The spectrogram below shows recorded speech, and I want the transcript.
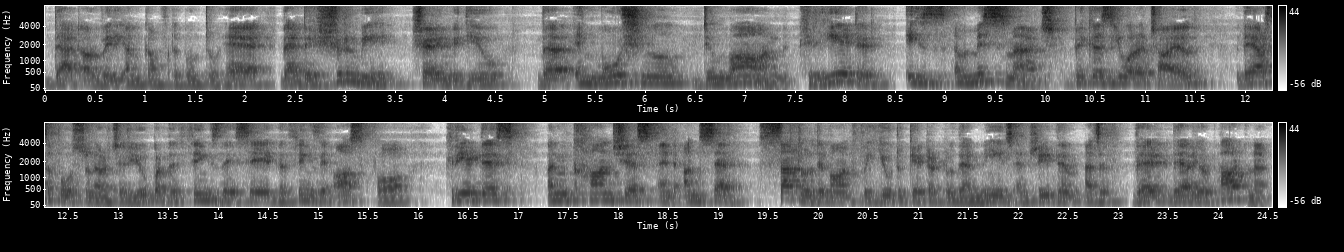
that are very uncomfortable to hear, that they shouldn't be sharing with you the emotional demand created is a mismatch because you are a child they are supposed to nurture you, but the things they say, the things they ask for, create this unconscious and unsaid subtle demand for you to cater to their needs and treat them as if they they are your partner.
